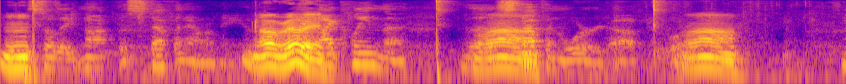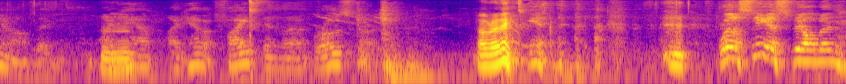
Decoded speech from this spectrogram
hmm so they knocked the stuffing out of me. Oh, really? I, I cleaned the the Wow. stuffing word up. Wow. You know, they. I'd mm-hmm. have I'd have a fight in the rose garden. Oh, really? we'll see you, Spillman,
